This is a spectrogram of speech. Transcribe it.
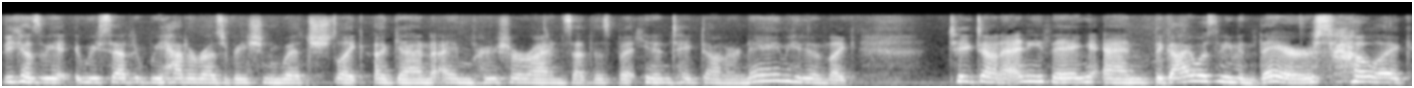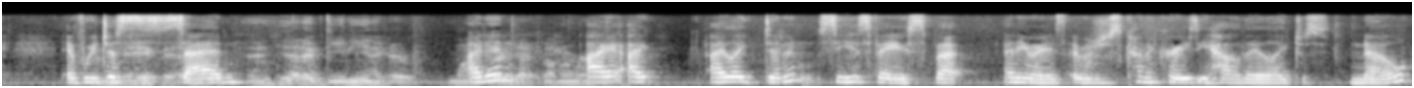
because we we said we had a reservation which like again I'm pretty sure Ryan said this but he didn't take down our name. He didn't like take down anything and the guy wasn't even there. So like if we just said He had a beanie and like a I didn't I I I like didn't see his face but anyways it was just kind of crazy how they like just know.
